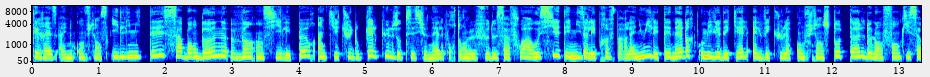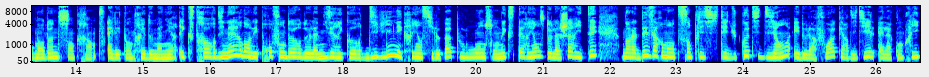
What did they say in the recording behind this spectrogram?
Thérèse a une confiance illimitée, s'abandonne, vainc ainsi les peurs, inquiétudes ou calculs obsessionnels. Pourtant, le feu de sa foi a aussi été mis à l'épreuve par la nuit, les ténèbres, au milieu desquelles elle vécut la confiance totale de l'enfant qui s'abandonne sans crainte. Elle est entrée de manière extraordinaire dans les profondeurs de la miséricorde divine, écrit ainsi le pape, louant son expérience de la charité dans la désarmante simplicité du quotidien et de la car dit-il, elle a compris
